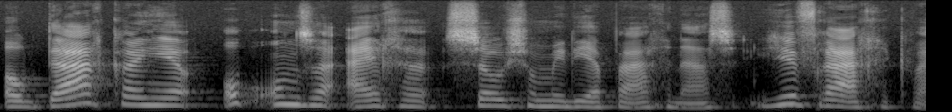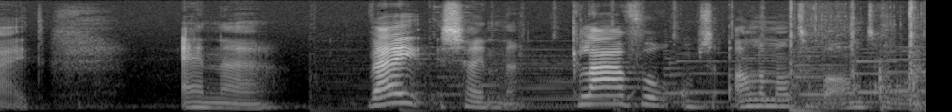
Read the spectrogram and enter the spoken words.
ook daar kan je op onze eigen social media pagina's je vragen kwijt. En eh, wij zijn er klaar voor om ze allemaal te beantwoorden.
